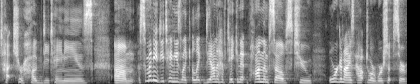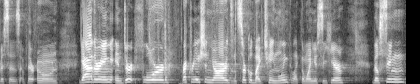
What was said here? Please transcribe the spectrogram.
touch or hug detainees. Um, so many detainees like, like Diana have taken it upon themselves to organize outdoor worship services of their own, gathering in dirt-floored recreation yards encircled by chain link like the one you see here. They'll sing,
